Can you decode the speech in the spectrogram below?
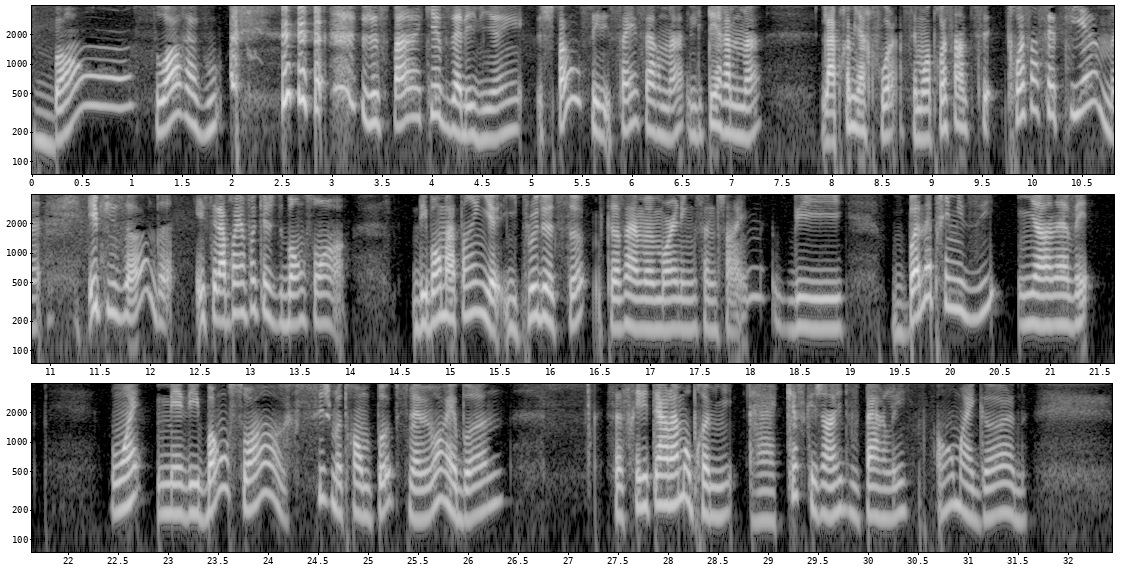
Bonsoir à vous. J'espère que vous allez bien. Je pense que c'est sincèrement, littéralement, la première fois. C'est mon 307e épisode et c'est la première fois que je dis bonsoir. Des bons matins, il, pleut de ça, because I'm a morning sunshine. Des bons après-midi, il y en avait. Ouais, mais des bons soirs, si je me trompe pas, puis si ma mémoire est bonne, ça serait littéralement mon premier. Euh, qu'est-ce que j'ai envie de vous parler? Oh my God!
